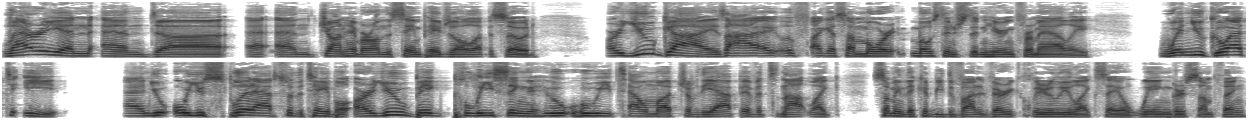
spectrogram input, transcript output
Larry and and uh and Jon Hamm are on the same page the whole episode. Are you guys? I I guess I'm more most interested in hearing from Allie. When you go out to eat, and you or you split apps for the table. Are you big policing who who eats how much of the app if it's not like something that could be divided very clearly, like say a wing or something?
